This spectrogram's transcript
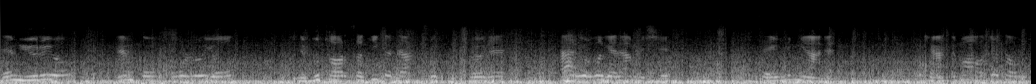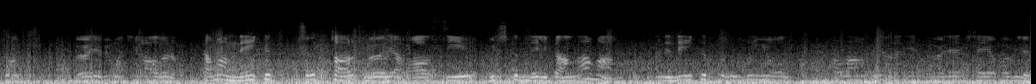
Hem yürüyor hem konforlu yol. Hani bu tarz hakikaten çok böyle her yola gelen bir şey. Sevdim yani kendime alacak olsam böyle bir makine alırım. Tamam Naked çok tarz böyle asi, bıçkın delikanlı ama hani Naked'da uzun yol falan filan hani böyle şey yapabilir.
